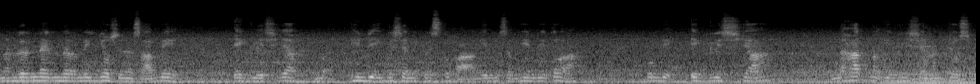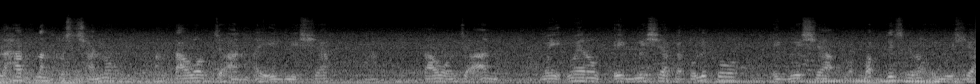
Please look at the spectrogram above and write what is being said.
narinig, nyo sinasabi, iglesia, hindi iglesia ni Kristo ha, ang ibig sabihin dito ha, kundi iglesia, lahat ng iglesia ng Diyos, lahat ng Kristiyano, ang tawag diyan ay iglesia. Tawag diyan, may mayroong iglesia katoliko, iglesia baptist, mayroong iglesia.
